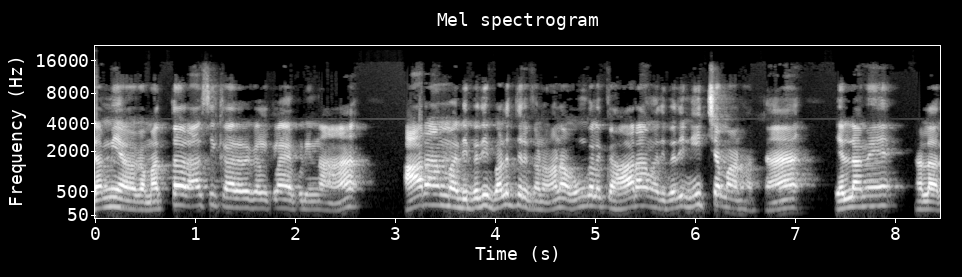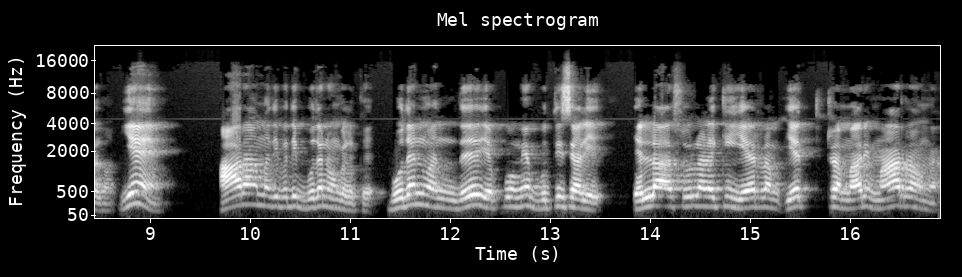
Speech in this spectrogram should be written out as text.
டம்மி ஆக மத்த ராசிக்காரர்களுக்கெல்லாம் எப்படின்னா ஆறாம் அதிபதி வலுத்திருக்கணும். ஆனா உங்களுக்கு ஆறாம் அதிபதி நீச்சமானதான் எல்லாமே நல்லா இருக்கும். ஏன்? ஆறாம் அதிபதி புதன் உங்களுக்கு. புதன் வந்து எப்பவுமே புத்திசாலி. எல்லா சூழ்நிலைக்கும் ஏற ஏற்ற மாதிரி மாறுறவங்க.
